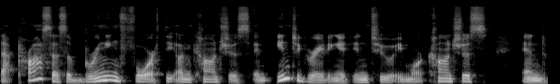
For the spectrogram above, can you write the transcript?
that process of bringing forth the unconscious and integrating it into a more conscious and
